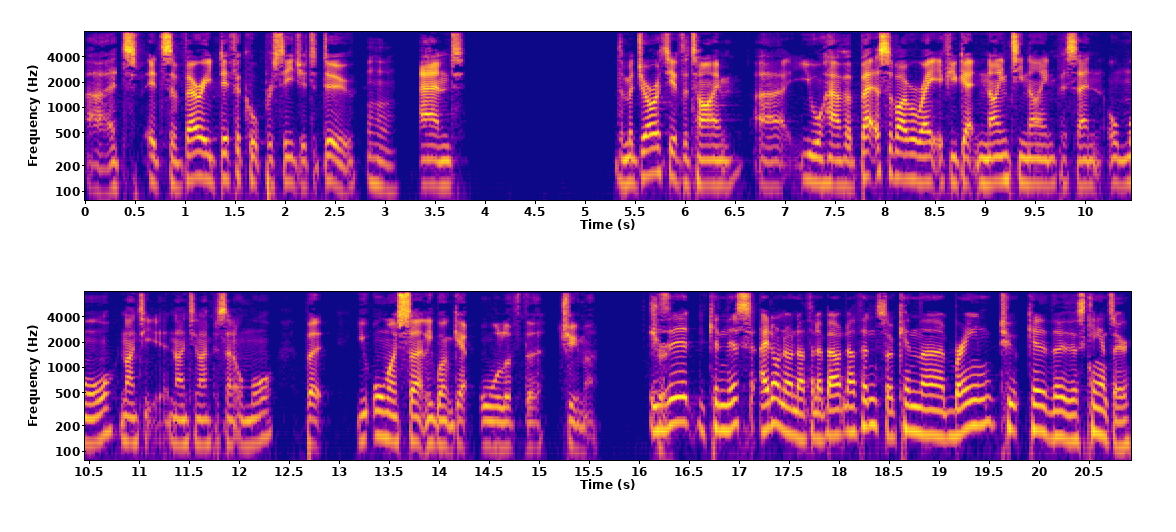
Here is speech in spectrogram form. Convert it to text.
uh, it's it's a very difficult procedure to do and the majority of the time uh, you will have a better survival rate if you get 99% or more 90, 99% or more but you almost certainly won't get all of the tumor Is it? Can this? I don't know nothing about nothing. So can the brain? To, can the, this cancer?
